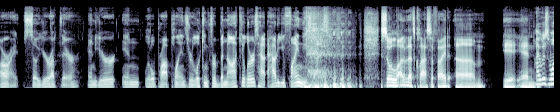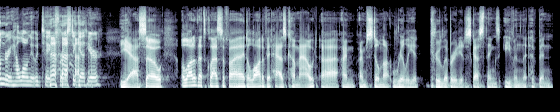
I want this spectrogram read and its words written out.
all right. So you're up there and you're in little prop planes. You're looking for binoculars. How, how do you find these guys? so a lot of that's classified. Um, it, and I was wondering how long it would take for us to get here. Yeah. So a lot of that's classified. A lot of it has come out. Uh, I'm, I'm still not really at true liberty to discuss things even that have been,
